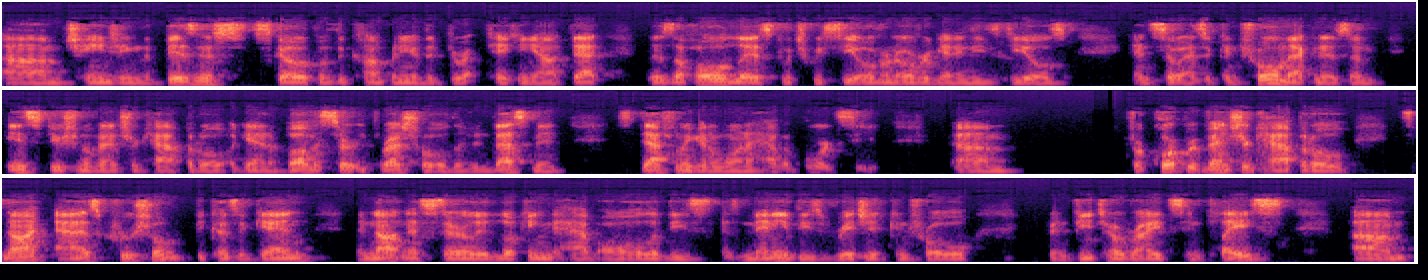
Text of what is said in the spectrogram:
um, changing the business scope of the company, or the direct, taking out debt. There's a whole list which we see over and over again in these deals. And so, as a control mechanism, institutional venture capital, again, above a certain threshold of investment, is definitely going to want to have a board seat. Um, for corporate venture capital, it's not as crucial because, again, they're not necessarily looking to have all of these, as many of these rigid control and veto rights in place. Um,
